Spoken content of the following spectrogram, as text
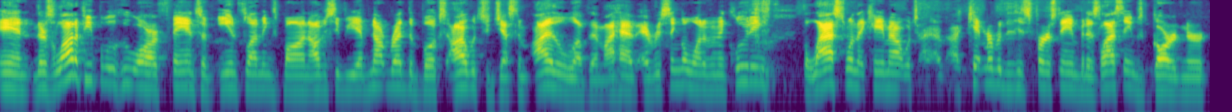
And there's a lot of people who are fans of Ian Fleming's Bond. Obviously, if you have not read the books, I would suggest them. I love them. I have every single one of them, including The last one that came out, which I, I can't remember his first name, but his last name's Gardner,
